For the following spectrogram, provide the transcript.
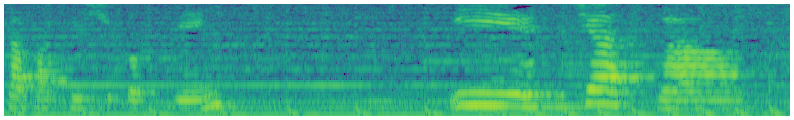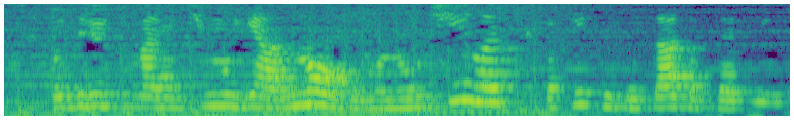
подписчиков в день. И сейчас поделюсь с вами, чему я новому научилась, каких результатов добилась.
